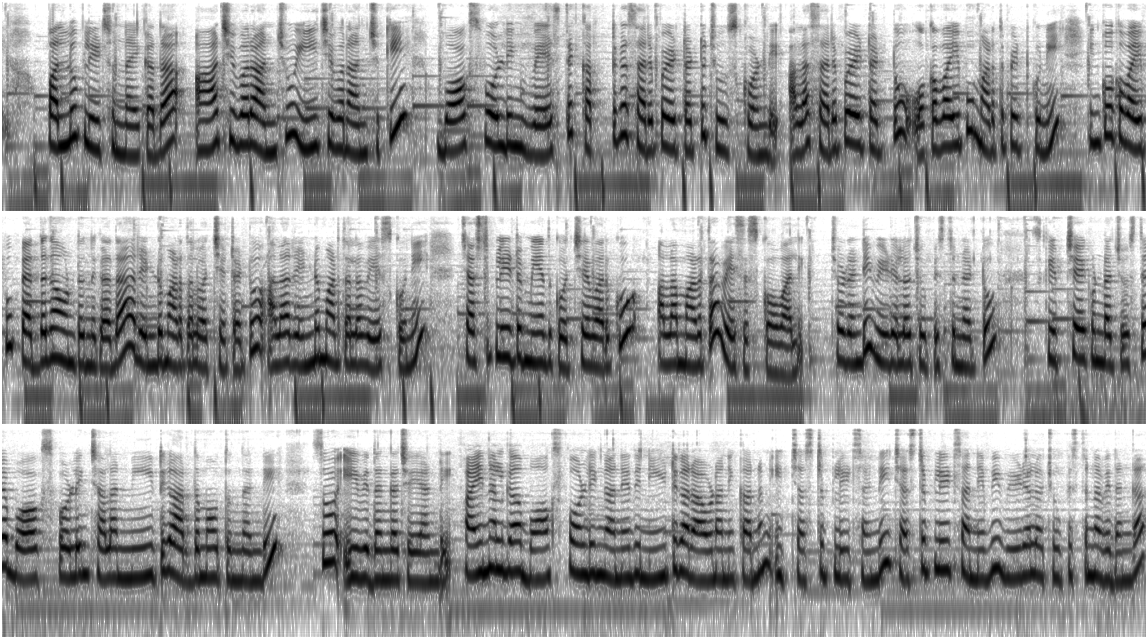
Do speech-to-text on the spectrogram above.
పళ్ళు ప్లీట్స్ ఉన్నాయి కదా ఆ చివర అంచు ఈ చివర అంచుకి బాక్స్ ఫోల్డింగ్ వేస్తే కరెక్ట్గా సరిపోయేటట్టు చూసుకోండి. అలా సరిపోయేటట్టు ఒకవైపు మడత పెట్టుకుని ఇంకొక వైపు పెద్దగా ఉంటుంది కదా రెండు మడతలు వచ్చేటట్టు అలా రెండు మడతలు వేసుకొని చెస్ట్ ప్లేట్ మీదకి వచ్చే వరకు అలా మడత వేసేసుకోవాలి. చూడండి వీడియోలో చూపిస్తున్నట్టు. స్కిప్ చేయకుండా చూస్తే బాక్స్ ఫోల్డింగ్ చాలా నీట్గా అర్థమవుతుందండి. సో ఈ విధంగా చేయండి. ఫైనల్గా బాక్స్ ఫోల్డింగ్ అనేది నీట్గా రావడానికి కారణం ఈ చెస్ట్ ప్లీట్స్ అండి. చెస్ట్ ప్లీట్స్ అనేవి వీడియోలో చూపిస్తున్న విధంగా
